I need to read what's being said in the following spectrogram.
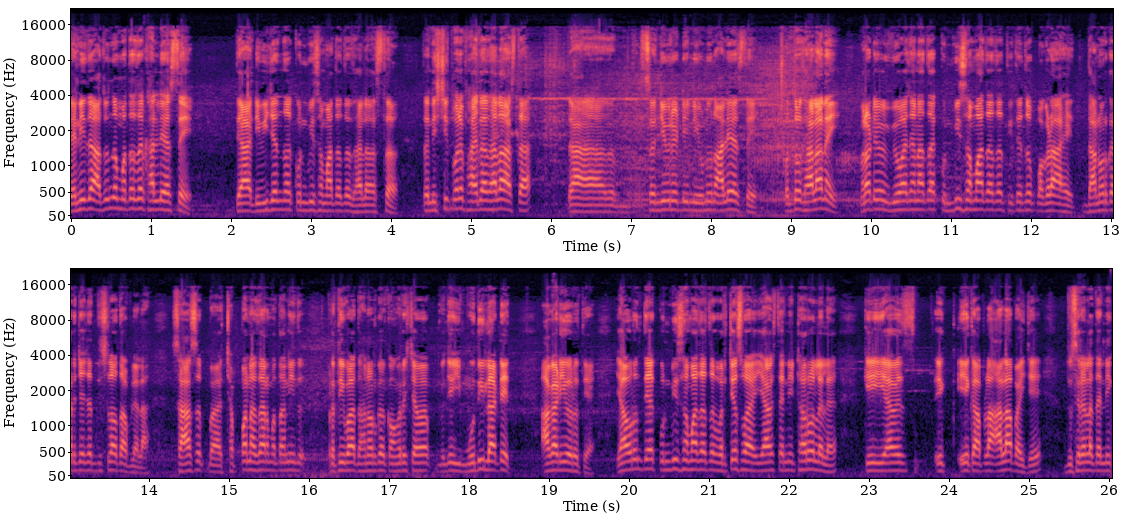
त्यांनी जर अजून जर मतं जर खाल्ले असते त्या डिव्हिजन जर कुणबी समाजाचं झालं असतं तर निश्चितपणे फायदा झाला असता. संजीव रेड्डी निवडून आले असते पण तो झाला नाही. मला वाटतं विभाजनाचा कुणबी समाजाचा तिथे जो पगडा आहे धानोरकरच्या ज्यात दिसला होता आपल्याला. सहा छप्पन हजार मतांनी प्रतिभा धानोरकर काँग्रेसच्या म्हणजे मोदी लाटेत आघाडीवर होत्या. यावरून त्या कुणबी समाजाचं वर्चस्व आहे. यावेळेस त्यांनी ठरवलेलं की यावेळेस एक एक आपला आला पाहिजे. दुसऱ्याला त्यांनी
